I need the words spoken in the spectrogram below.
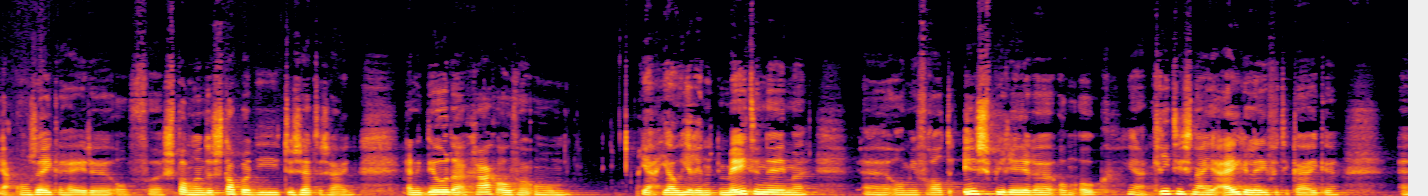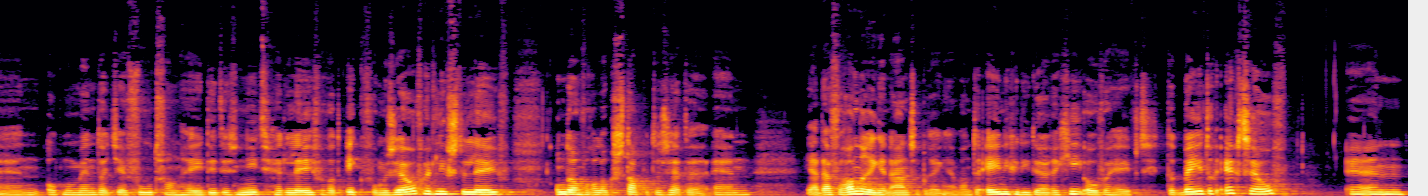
ja, onzekerheden of uh, spannende stappen die te zetten zijn. En ik deel daar graag over om ja, jou hierin mee te nemen. om je vooral te inspireren, om ook ja, kritisch naar je eigen leven te kijken. En op het moment dat jij voelt van hé, hey, dit is niet het leven wat ik voor mezelf het liefste leef, om dan vooral ook stappen te zetten en ja, daar veranderingen aan te brengen. Want de enige die daar regie over heeft, dat ben je toch echt zelf. En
